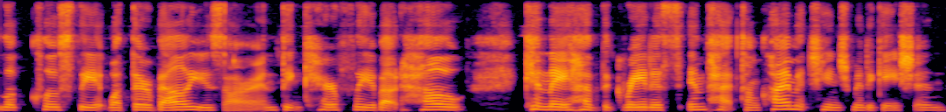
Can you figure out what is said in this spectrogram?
look closely at what their values are and think carefully about how can they have the greatest impact on climate change mitigation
